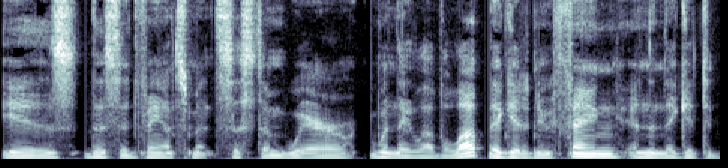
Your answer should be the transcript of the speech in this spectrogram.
is this advancement system where when they level up, they get a new thing and then they get to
